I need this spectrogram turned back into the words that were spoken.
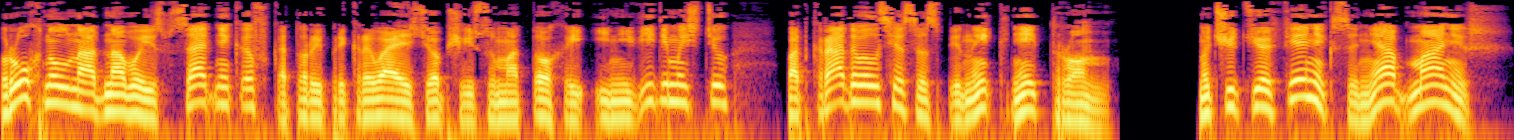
рухнул на одного из всадников, который, прикрываясь общей суматохой и невидимостью, подкрадывался со спины к ней трон. Но чутье Феникса не обманешь,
